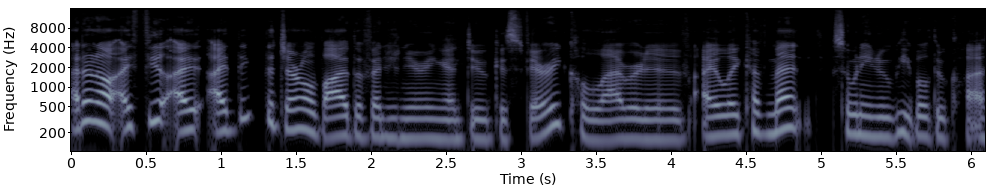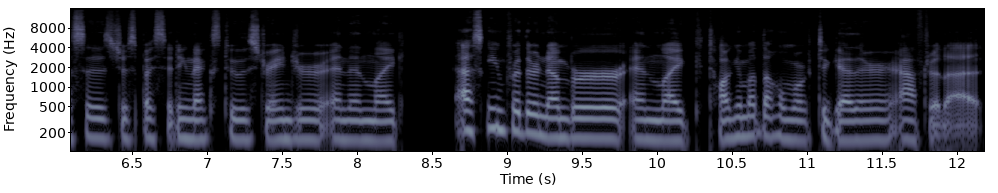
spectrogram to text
I don't know. I feel I, I think the general vibe of engineering at Duke is very collaborative. I like have met so many new people through classes just by sitting next to a stranger and then like asking for their number and like talking about the homework together after that.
